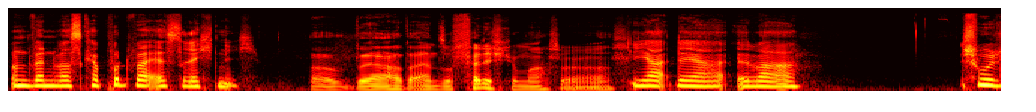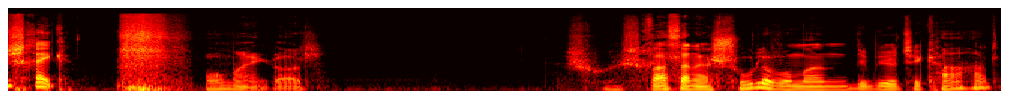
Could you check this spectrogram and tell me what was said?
Und wenn was kaputt war, erst recht nicht. Also der hat einen so fertig gemacht, oder was? Ja, der war Schulschreck. Oh mein Gott. Schulschreck. War es an der Schule, wo man Bibliothekar hatte?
